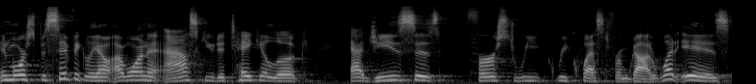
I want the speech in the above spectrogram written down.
And more specifically, I, I want to ask you to take a look at Jesus' first re- request from God. What is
